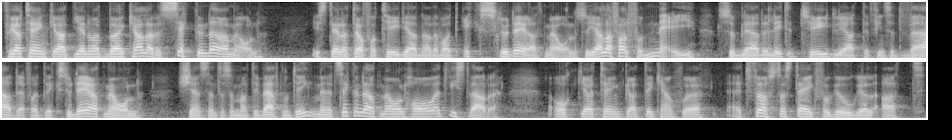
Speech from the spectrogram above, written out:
För jag tänker att genom att börja kalla det sekundära mål istället då för tidigare när det var ett exkluderat mål. Så i alla fall för mig så blir det lite tydligare att det finns ett värde. För ett exkluderat mål känns inte som att det är värt någonting, men ett sekundärt mål har ett visst värde. Och jag tänker att det kanske är ett första steg för Google att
